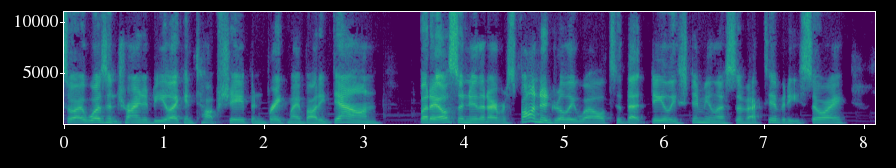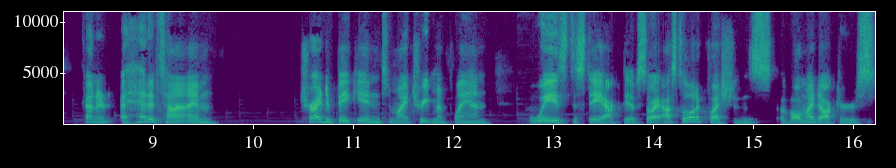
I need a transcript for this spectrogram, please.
So I wasn't trying to be like in top shape and break my body down, but I also knew that I responded really well to that daily stimulus of activity. So I kind of ahead of time tried to bake into my treatment plan ways to stay active. So I asked a lot of questions of all my doctors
